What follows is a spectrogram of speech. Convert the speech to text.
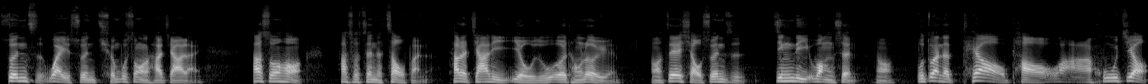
孙子外孙全部送到他家来。他说：“哈，他说真的造反了。他的家里有如儿童乐园啊，这些小孙子精力旺盛啊，不断的跳跑哇呼叫，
